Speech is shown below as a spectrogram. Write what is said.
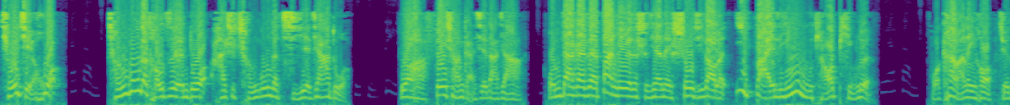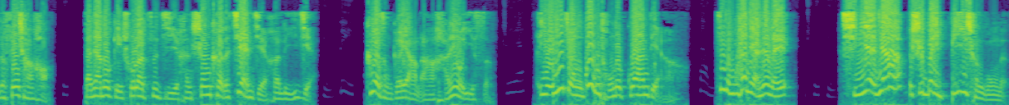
求解惑：成功的投资人多还是成功的企业家多？哇，非常感谢大家！我们大概在半个月的时间内收集到了一百零五条评论，我看完了以后觉得非常好，大家都给出了自己很深刻的见解和理解，各种各样的啊，很有意思。有一种共同的观点啊，这种观点认为，企业家是被逼成功的，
